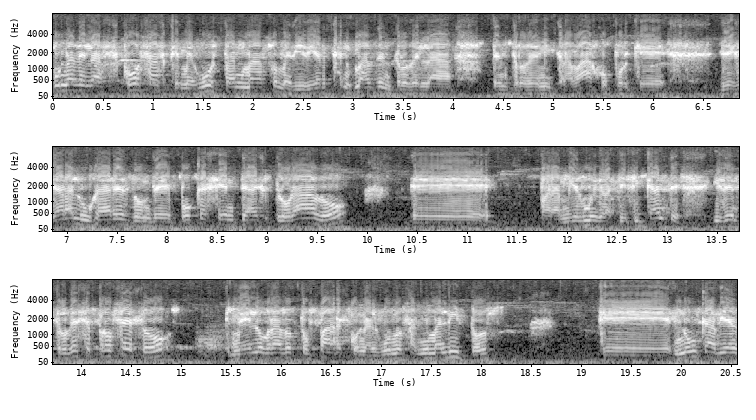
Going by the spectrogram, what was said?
una de las cosas que me gustan más o me divierten más dentro de la dentro de mi trabajo porque llegar a lugares donde poca gente ha explorado eh, para mí es muy gratificante y dentro de ese proceso me he logrado topar con algunos animalitos que nunca habían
